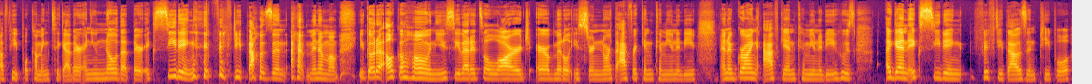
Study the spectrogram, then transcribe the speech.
of people coming together, and you know that they're exceeding 50,000 at minimum. You go to El Cajon, you see that it's a large Arab, Middle Eastern, North African community and a growing Afghan community who's, again, exceeding 50,000 people.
